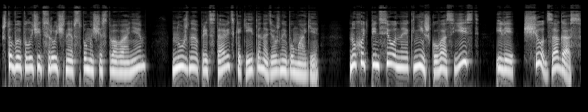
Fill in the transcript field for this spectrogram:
Чтобы получить срочное вспомоществование, нужно представить какие-то надежные бумаги. Ну, хоть пенсионная книжка у вас есть или счет за газ?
